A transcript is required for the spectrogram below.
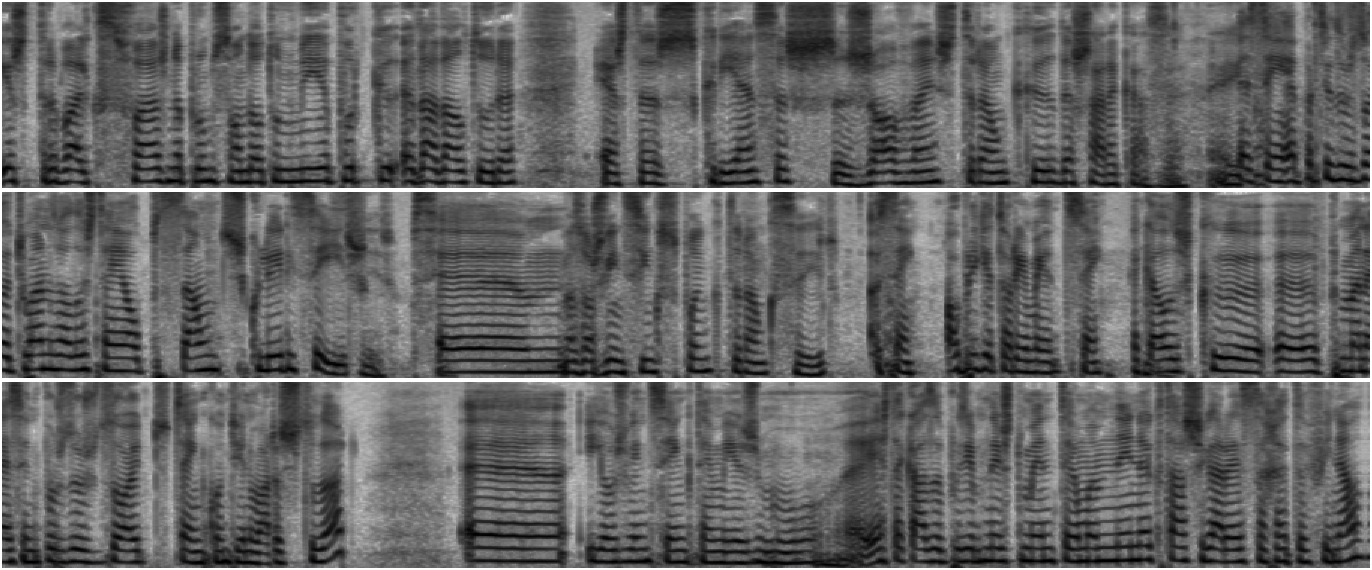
este trabalho que se faz na promoção da autonomia, porque a dada altura estas crianças jovens terão que deixar a casa. É assim, a partir dos 18 anos elas têm a opção de escolher e sair. sair um... Mas aos 25 suponho que terão que sair. Sim, obrigatoriamente, sim. Aquelas que uh, permanecem depois dos 18 têm que continuar a estudar. Uh, e aos 25 tem mesmo. Esta casa, por exemplo, neste momento tem uma menina que está a chegar a essa reta final,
